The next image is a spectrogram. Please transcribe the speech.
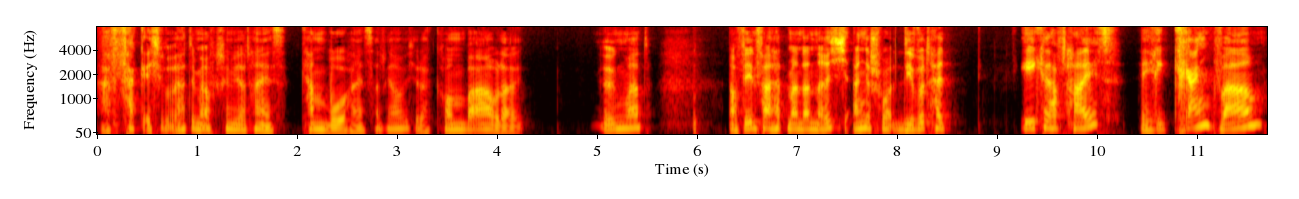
ah fuck, ich hatte mir aufgeschrieben, wie das heißt. Cambo heißt das, glaube ich, oder Comba oder irgendwas. Auf jeden Fall hat man dann richtig angeschwollen, die wird halt ekelhaft heiß, krank warm,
